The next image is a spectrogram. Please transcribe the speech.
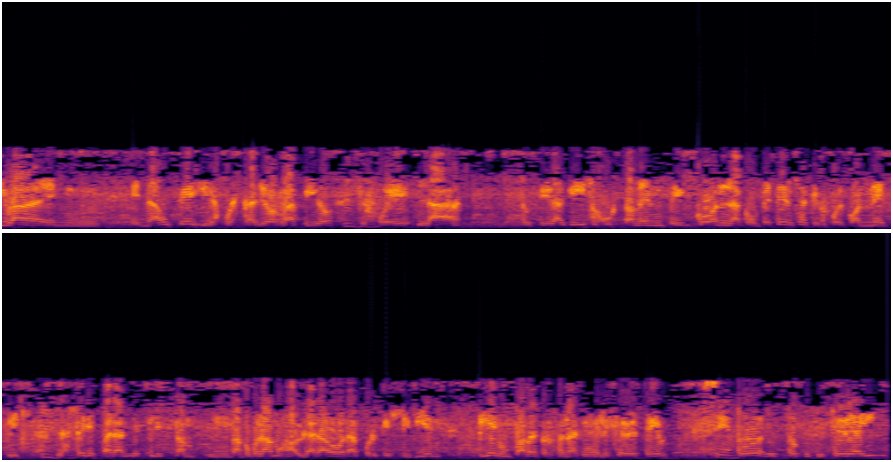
iba en, en auge y después cayó rápido que fue la sociedad que hizo justamente con la competencia que fue con Netflix. Las series para Netflix tam- tampoco la vamos a hablar ahora porque si bien tiene un par de personajes LGBT Sí. todo esto que sucede ahí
